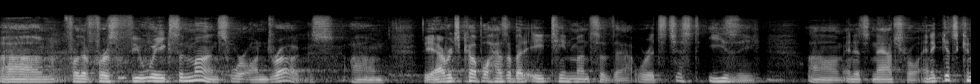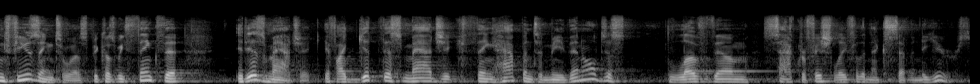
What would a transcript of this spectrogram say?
Um, for the first few weeks and months, we're on drugs. Um, the average couple has about 18 months of that, where it's just easy um, and it's natural. And it gets confusing to us because we think that it is magic. If I get this magic thing happen to me, then I'll just love them sacrificially for the next 70 years.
